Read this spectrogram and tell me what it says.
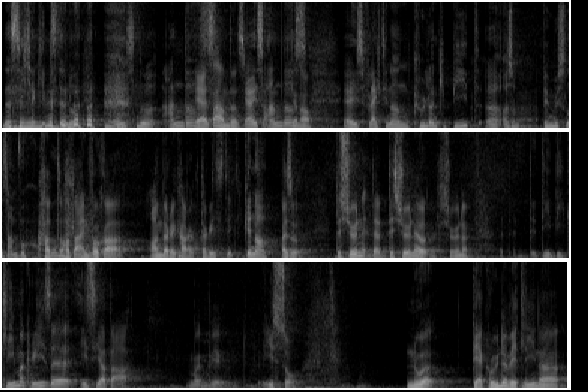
Na sicher gibt es den noch. Er ist nur anders. Er ist anders. Er ist anders. Genau. Er ist vielleicht in einem kühleren Gebiet. äh, Also wir müssen uns einfach Hat, hat einfach eine andere Charakteristik. Genau. Also das Schöne, das Schöne, Schöne die, die Klimakrise ist ja da. Ist so. Nur der grüne Veltliner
